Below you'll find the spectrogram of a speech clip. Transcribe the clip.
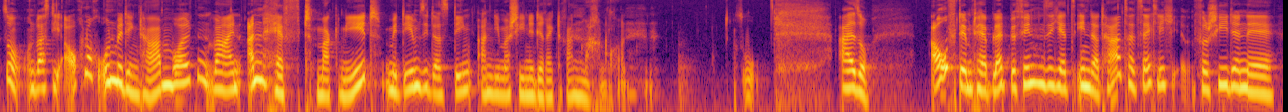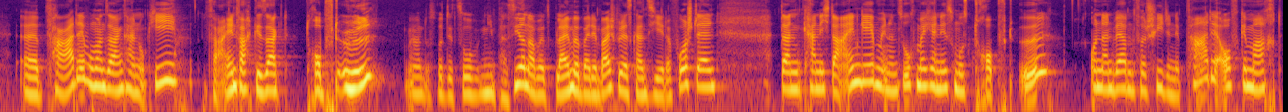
So, und was die auch noch unbedingt haben wollten, war ein Anheftmagnet, mit dem sie das Ding an die Maschine direkt ranmachen konnten. So. Also, auf dem Tablet befinden sich jetzt in der Tat tatsächlich verschiedene äh, Pfade, wo man sagen kann, okay, vereinfacht gesagt, tropft Öl. Ja, das wird jetzt so nie passieren, aber jetzt bleiben wir bei dem Beispiel, das kann sich jeder vorstellen. Dann kann ich da eingeben in den Suchmechanismus tropft Öl und dann werden verschiedene Pfade aufgemacht,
